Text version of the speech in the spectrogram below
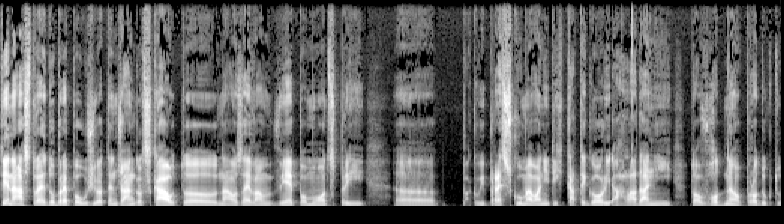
tie nástroje je dobre používať, ten Jungle Scout uh, naozaj vám vie pomôcť pri akoby preskúmavaní tých kategórií a hľadaní toho vhodného produktu.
